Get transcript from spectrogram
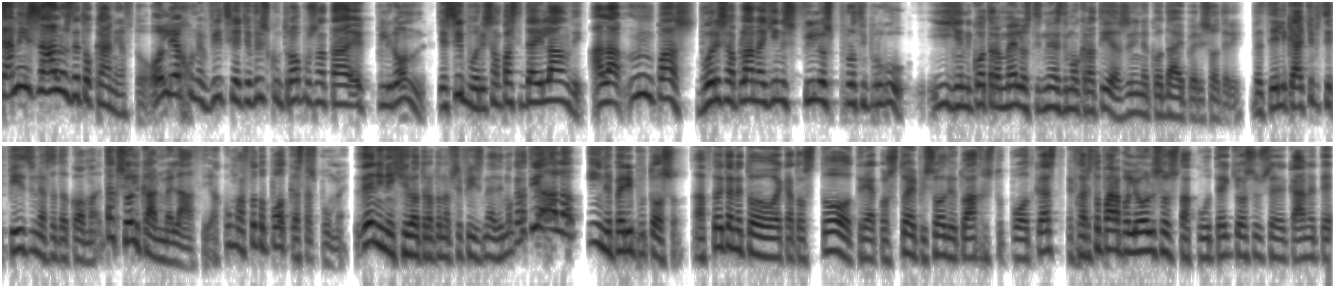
Κανείς άλλος δεν το κάνει αυτό. Όλοι έχουν βίτσια και βρίσκουν τρόπους να τα εκπληρώνουν. Και εσύ μπορείς να πας στην Ταϊλάνδη. Αλλά μην πας. Μπορείς απλά να γίνεις φίλος πρωθυπουργού ή γενικότερα μέλος της Νέας Δημοκρατίας. Είναι κοντά οι περισσότεροι. Βασίλη, κάποιοι ψηφίζουν αυτό το κόμμα. Εντάξει, όλοι κάνουμε λάθη. Ακούμε αυτό το podcast, ας πούμε. Δεν είναι χειρότερο από το να ψηφίζει η Νέα Δημοκρατία, αλλά είναι περίπου τόσο. Αυτό ήταν το 100-300 επεισόδιο του άχρηστου podcast. Ευχαριστώ πάρα πολύ όλους όσους το ακούτε και όσους ε, κάνετε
